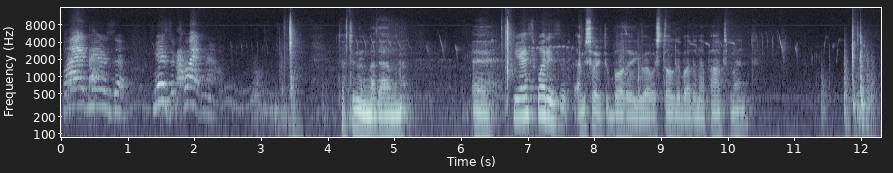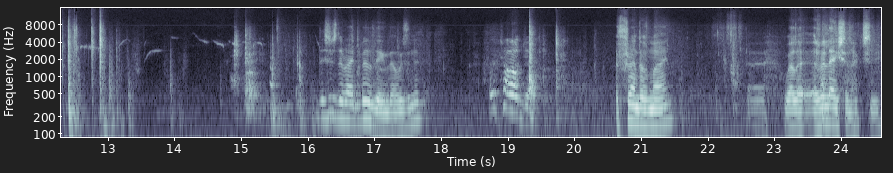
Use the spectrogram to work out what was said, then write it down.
Quiet, Mirza. Mirza, quiet now. Good afternoon, madame. Uh, yes, what is it? I'm sorry to bother you. I was told about an apartment. This is the right building, though, isn't it? Who told you? A friend of mine. Uh, well, a, a, relation, actually.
